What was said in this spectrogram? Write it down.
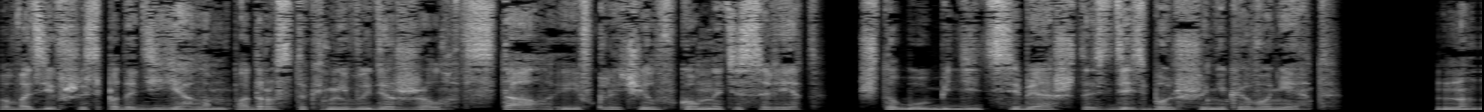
Повозившись под одеялом, подросток не выдержал, встал и включил в комнате свет, чтобы убедить себя, что здесь больше никого нет. Ну,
